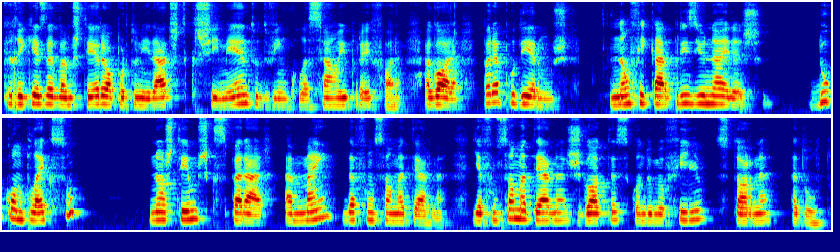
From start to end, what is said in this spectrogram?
que riqueza vamos ter, oportunidades de crescimento, de vinculação e por aí fora. Agora, para podermos não ficar prisioneiras do complexo, nós temos que separar a mãe da função materna. E a função materna esgota-se quando o meu filho se torna adulto.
